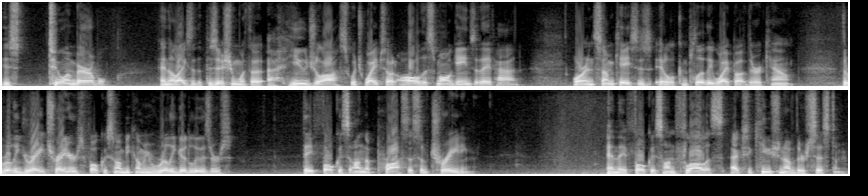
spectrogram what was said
is too unbearable and they'll exit the position with a, a huge loss which wipes out all the small gains that they've had or in some cases it'll completely wipe out their account. The really great traders focus on becoming really good losers. They focus on the process of trading and they focus on flawless execution of their system.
